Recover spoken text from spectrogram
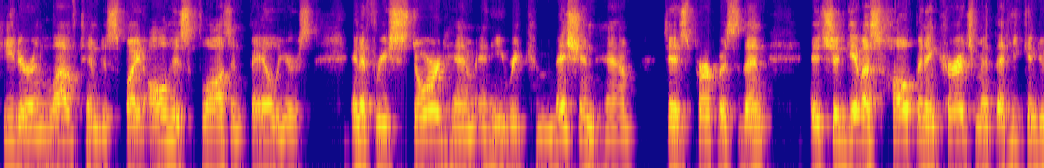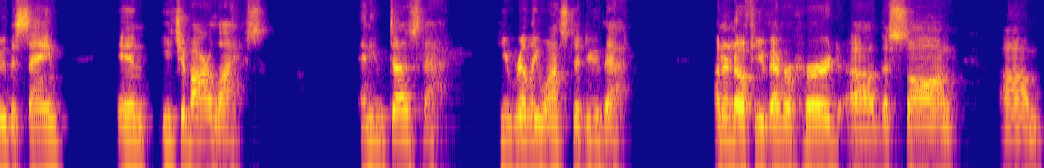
Peter and loved him despite all his flaws and failures, and if restored him and he recommissioned him to his purpose, then it should give us hope and encouragement that he can do the same in each of our lives. And he does that. He really wants to do that. I don't know if you've ever heard uh, the song um,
